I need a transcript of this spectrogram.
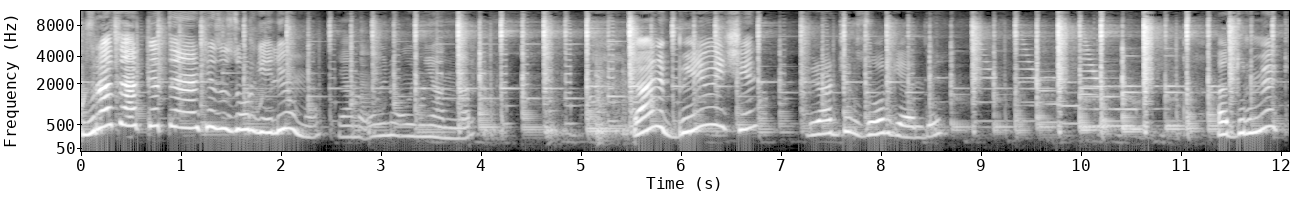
Burası hakikaten herkese zor geliyor mu? Yani oyunu oynayanlar. Yani benim için birazcık zor geldi. Ha durmuyor ki.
